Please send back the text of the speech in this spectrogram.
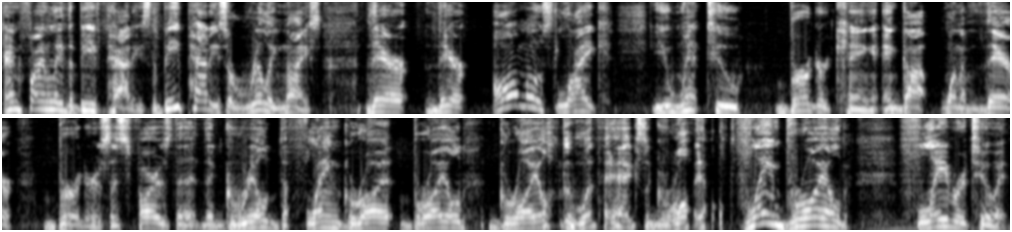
And finally, the beef patties. The beef patties are really nice. They're, they're almost like you went to Burger King and got one of their burgers as far as the the grilled the flame broiled broiled broiled what the heck's a broiled flame broiled flavor to it.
